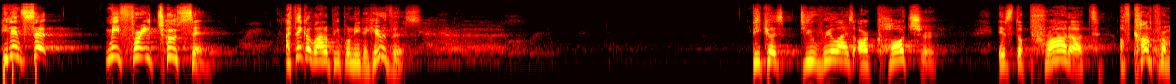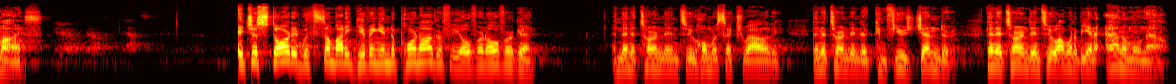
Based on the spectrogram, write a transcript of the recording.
He didn't set me free to sin. I think a lot of people need to hear this. Because do you realize our culture is the product of compromise? It just started with somebody giving into pornography over and over again. And then it turned into homosexuality. Then it turned into confused gender. Then it turned into, I want to be an animal now.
